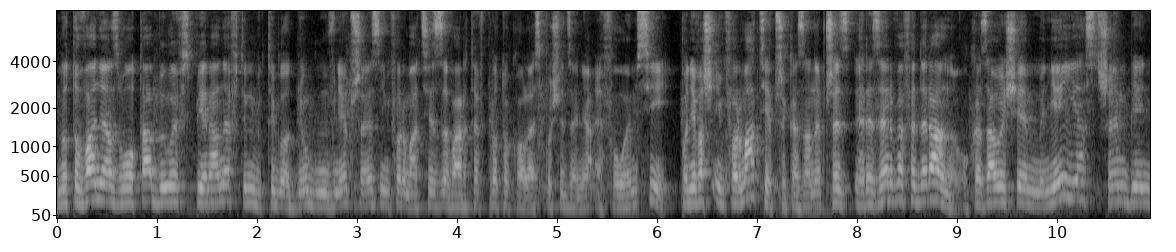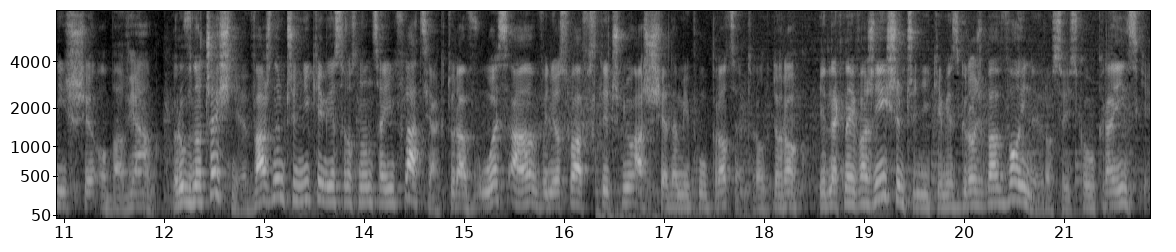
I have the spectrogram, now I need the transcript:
Notowania złota były wspierane w tym tygodniu głównie przez informacje zawarte w protokole z posiedzenia FOMC, ponieważ informacje przekazane przez Rezerwę Federalną okazały się mniej jastrzębie niż się obawiano. Równocześnie ważnym czynnikiem jest rosnąca inflacja, która w USA wyniosła w styczniu aż 7,5% rok do roku. Jednak najważniejszym czynnikiem jest groźba wojny rosyjsko-ukraińskiej.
